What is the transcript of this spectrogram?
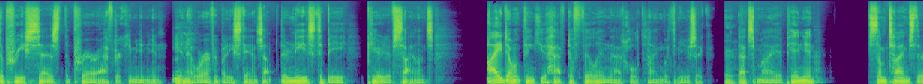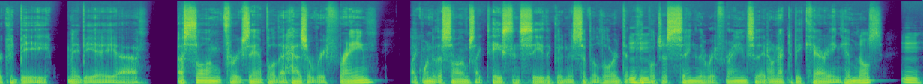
The priest says the prayer after communion, you Mhm. know, where everybody stands up. There needs to be period of silence. I don't think you have to fill in that whole time with music. Sure. That's my opinion. Sometimes there could be maybe a uh, a song, for example, that has a refrain like one of the Psalms, like taste and see the goodness of the Lord, that Mhm. people just sing the refrain so they don't have to be carrying hymnals. Mm.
